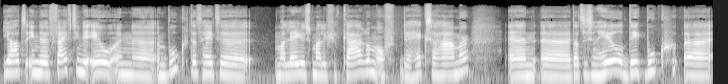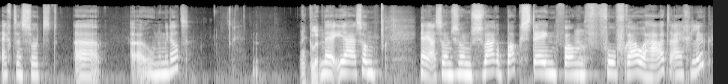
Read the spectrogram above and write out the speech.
je had in de 15e eeuw een, eh, een boek dat heette Malleus Maleficarum of De Heksenhamer. En eh, dat is een heel dik boek. eh, echt een soort. hoe noem je dat? Een clip. Nee, ja, zo'n. Nou ja, zo'n zo'n zware baksteen van Ja. vol vrouwenhaat eigenlijk.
